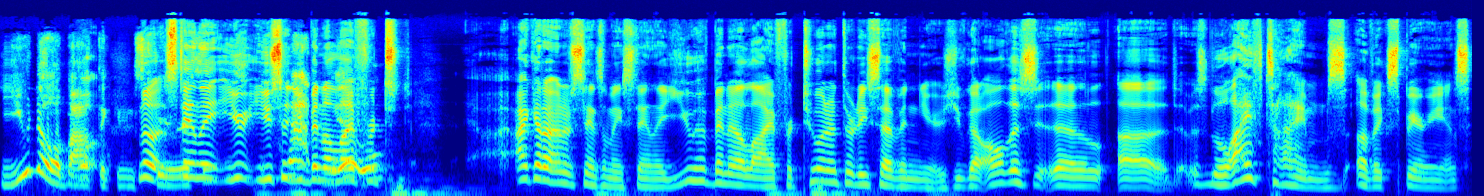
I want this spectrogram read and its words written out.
You know about Well, the No. Stanley, you you said Not you've been alive for. T- I gotta understand something, Stanley. You have been alive for 237 years. You've got all this uh, uh, lifetimes of experience,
